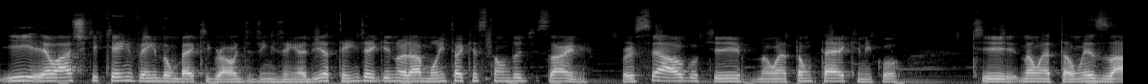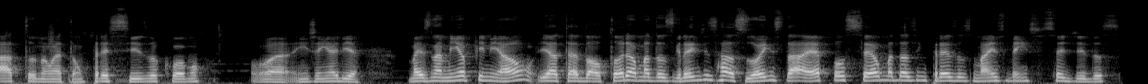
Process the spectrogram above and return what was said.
E eu acho que quem vem de um background de engenharia tende a ignorar muito a questão do design, por ser algo que não é tão técnico, que não é tão exato, não é tão preciso como a engenharia. Mas, na minha opinião, e até do autor, é uma das grandes razões da Apple ser uma das empresas mais bem-sucedidas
